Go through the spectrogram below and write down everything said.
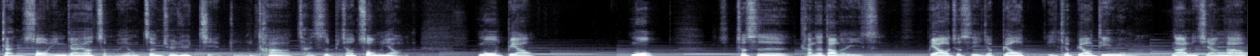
感受应该要怎么样正确去解读它，才是比较重要的。目标，目就是看得到的意思，标就是一个标一个标的物嘛。那你想想看，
